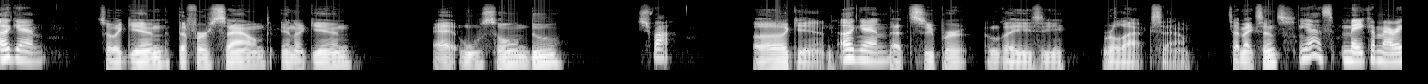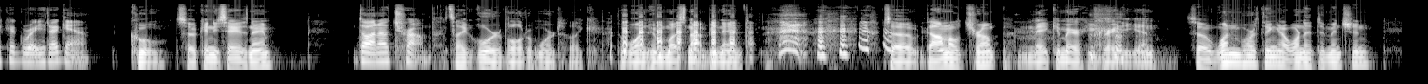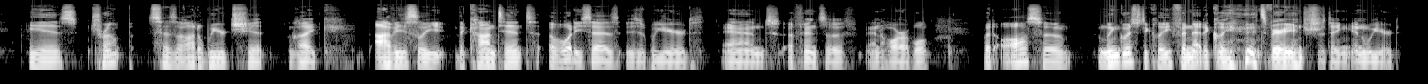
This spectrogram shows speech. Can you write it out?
Again. So again, the first sound in again é o som do Schwa. again. Again. That super lazy, relaxed sound. Does that make sense? Yes. Make America great again. Cool. So can you say his name? Donald Trump. It's like Lord Voldemort, like the one who must not be named. So, Donald Trump, make America great again. So, one more thing I wanted to mention is Trump says a lot of weird shit. Like, obviously, the content of what he says is weird and offensive and horrible, but also linguistically, phonetically, it's very interesting and weird.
